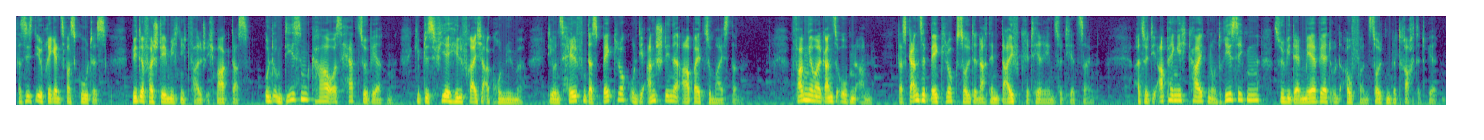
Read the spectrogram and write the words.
Das ist übrigens was Gutes. Bitte versteh mich nicht falsch, ich mag das. Und um diesem Chaos Herr zu werden, gibt es vier hilfreiche Akronyme, die uns helfen, das Backlog und die anstehende Arbeit zu meistern. Fangen wir mal ganz oben an. Das ganze Backlog sollte nach den Dive-Kriterien sortiert sein. Also die Abhängigkeiten und Risiken sowie der Mehrwert und Aufwand sollten betrachtet werden.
